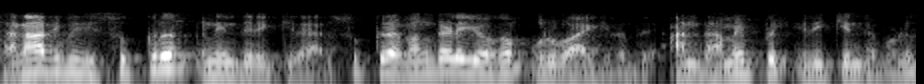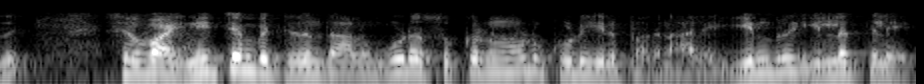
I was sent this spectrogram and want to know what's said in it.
தனாதிபதி சுக்ரன் இணைந்திருக்கிறார். சுக்கர மங்கள யோகம் உருவாகிறது. அந்த அமைப்பில் இருக்கின்ற பொழுது செவ்வாய் நீச்சம் பெற்றிருந்தாலும் கூட சுக்கரனோடு கூடியிருப்பதனாலே இன்று இல்லத்திலே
